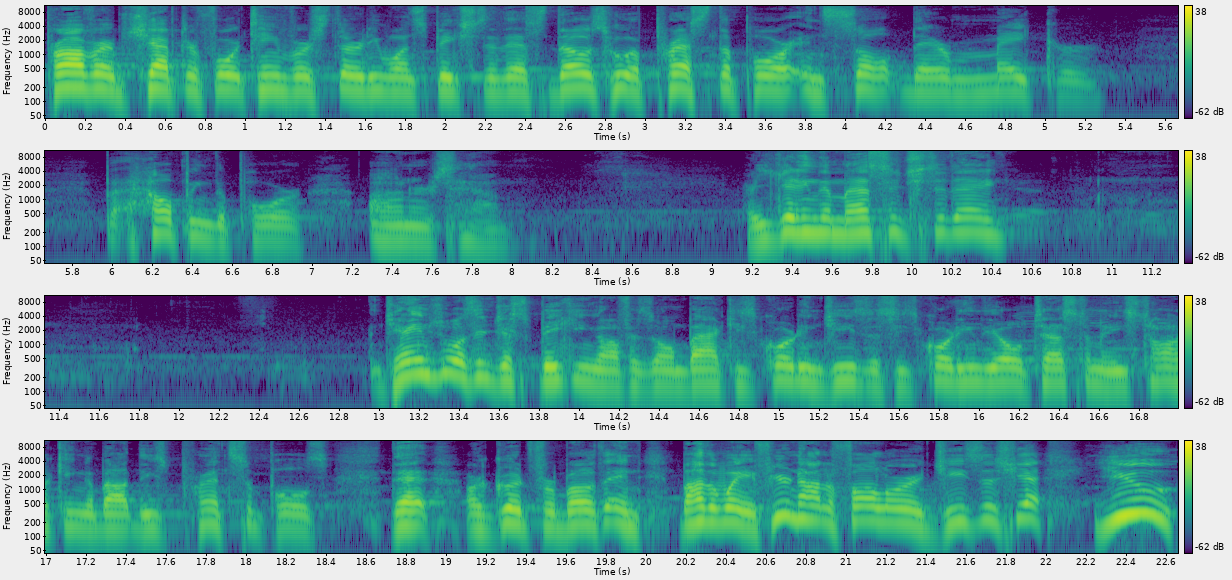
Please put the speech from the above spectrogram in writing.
Proverbs chapter 14, verse 31 speaks to this those who oppress the poor insult their maker, but helping the poor honors him. Are you getting the message today? James wasn't just speaking off his own back. He's quoting Jesus. He's quoting the Old Testament. He's talking about these principles that are good for both. And by the way, if you're not a follower of Jesus yet, you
